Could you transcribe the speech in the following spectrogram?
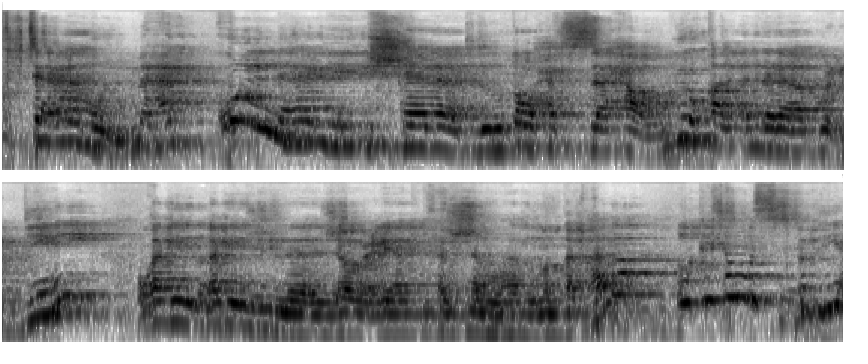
في التعامل مع كل هذه الإشكالات المطروحه في الساحة ويقال أن لها بعد ديني وغادي غادي نجي نجاوب عليها كيفاش شنو هذا المنطق. هذا لقيته ما السبب لي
